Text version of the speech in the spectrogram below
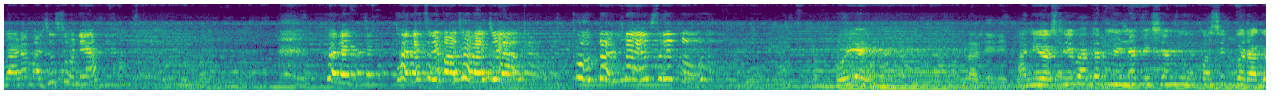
मॅडम माझ्या सोन्या. खरंच खरंच रे माझ्या राजा. खूप थंड आहेस रे तू. होय आई. आणि असली भाकर मिळण्यापेक्षा मी उपाशीच बरा ग.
